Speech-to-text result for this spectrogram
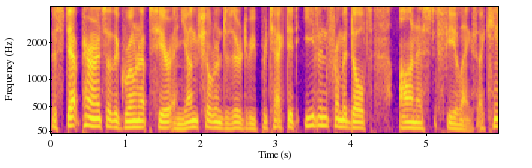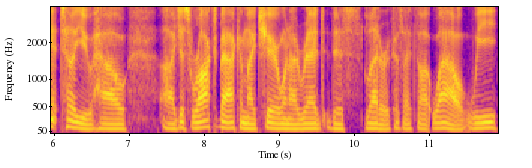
The step parents are the grown ups here, and young children deserve to be protected even from adults' honest feelings. I can't tell you how. I just rocked back in my chair when I read this letter because I thought, wow, we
